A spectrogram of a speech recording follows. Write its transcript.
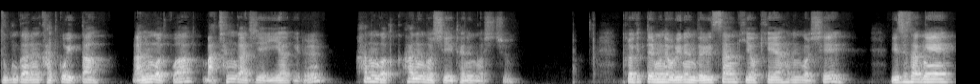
누군가는 갖고 있다라는 것과 마찬가지의 이야기를 하는 것, 하는 것이 되는 것이죠. 그렇기 때문에 우리는 늘상 기억해야 하는 것이 이 세상에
